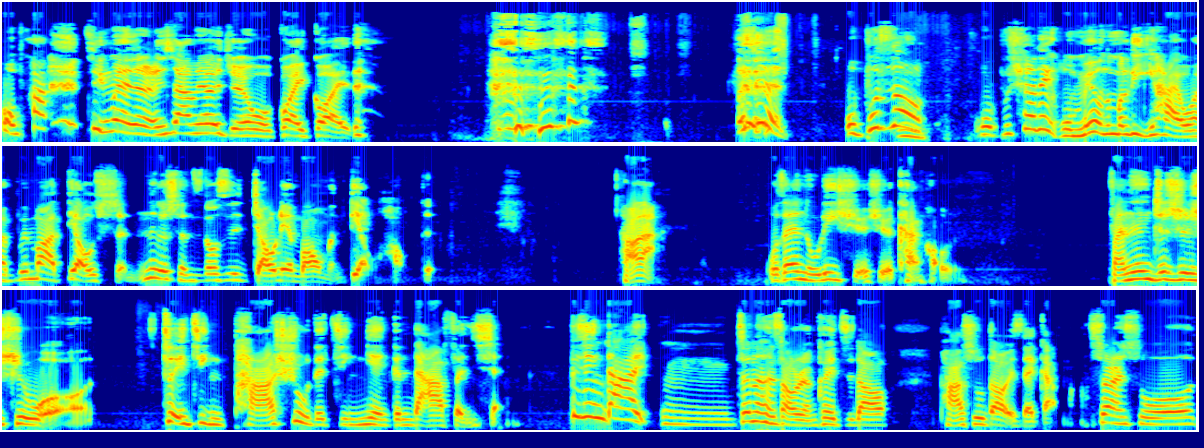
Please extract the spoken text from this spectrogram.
我怕青美的人下面会觉得我怪怪的。而且我不知道。嗯我不确定，我没有那么厉害，我还不会办法吊绳，那个绳子都是教练帮我们吊好的。好啦，我再努力学学看好了。反正这就是我最近爬树的经验，跟大家分享。毕竟大家，嗯，真的很少人可以知道爬树到底在干嘛。虽然说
